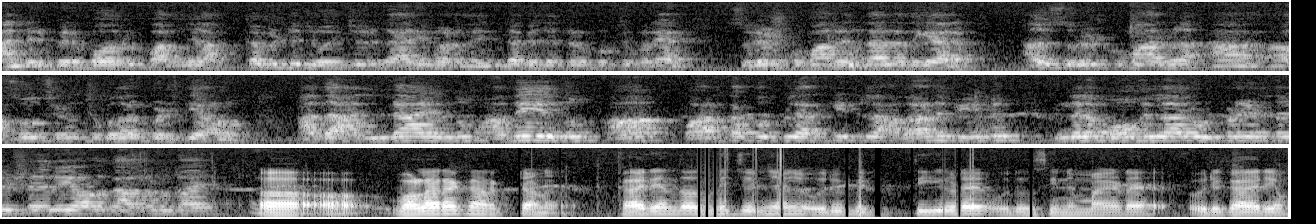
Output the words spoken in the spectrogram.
ആന്റണി പെരുമ്പാവൂർ പറഞ്ഞ് അക്കമിട്ട് ചോദിച്ച ഒരു കാര്യമാണ് എന്റെ ബജറ്റിനെ കുറിച്ച് പറയാൻ സുരേഷ് കുമാർ എന്താണ് അധികാരം? അത് സുരേഷ് കുമാറിന് അസോസിയേഷൻ ചുമതലപ്പെടുത്തിയാണോ? അത് അല്ല എന്നും അതേ എന്നും ആ വാർത്താക്കുറിപ്പിൽ ഇറക്കിയിട്ടില്ല. അതാണ് വീണ്ടും ഇന്നലെ മോഹൻലാൽ ഉൾപ്പെടെ എടുത്ത ഷെയർ ചെയ്യാനുള്ള കാരണമുണ്ടായത് വളരെ കറക്റ്റാണ് കാര്യം എന്താണെന്ന് വെച്ച് കഴിഞ്ഞാൽ ഒരു വ്യക്തിയുടെ ഒരു സിനിമയുടെ ഒരു കാര്യം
